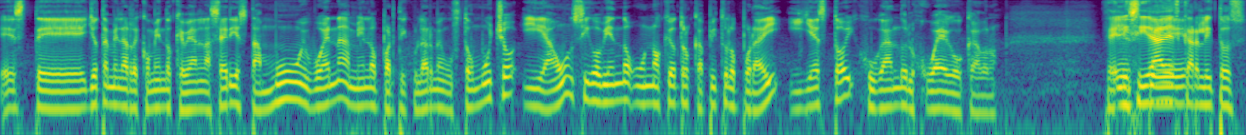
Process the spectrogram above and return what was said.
Este, yo también les recomiendo que vean la serie, está muy buena, a mí en lo particular me gustó mucho y aún sigo viendo uno que otro capítulo por ahí y ya estoy jugando el juego, cabrón. Felicidades, Este- Carlitos.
